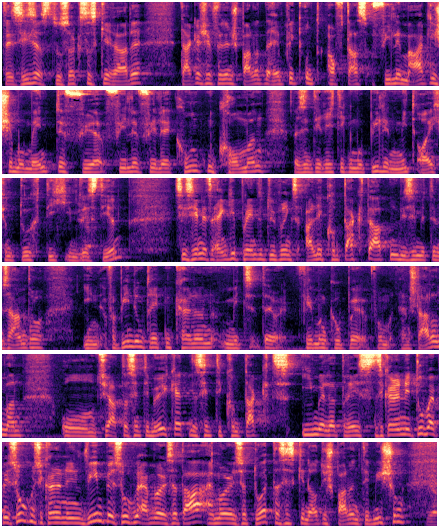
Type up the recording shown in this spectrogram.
Das ist es, du sagst es gerade. Dankeschön für den spannenden Einblick und auf das viele magische Momente für viele, viele Kunden kommen, weil sie in die richtigen Immobilien mit euch und durch dich investieren. Ja. Sie sehen jetzt eingeblendet übrigens alle Kontaktdaten, wie Sie mit dem Sandro in Verbindung treten können mit der Firmengruppe von Herrn Stadelmann. Und ja, das sind die Möglichkeiten, das sind die Kontakt-E-Mail-Adressen. Sie können ihn in Dubai besuchen, Sie können ihn in Wien besuchen. Einmal ist er da, einmal ist er dort. Das ist genau die spannende Mischung. Ja.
